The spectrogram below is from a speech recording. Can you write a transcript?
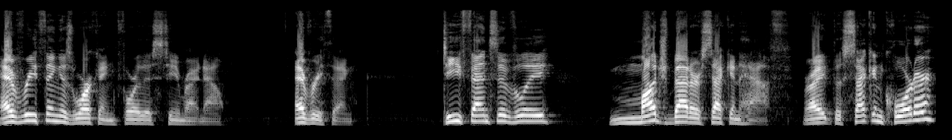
Everything is working for this team right now. Everything. Defensively, much better second half, right? The second quarter,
